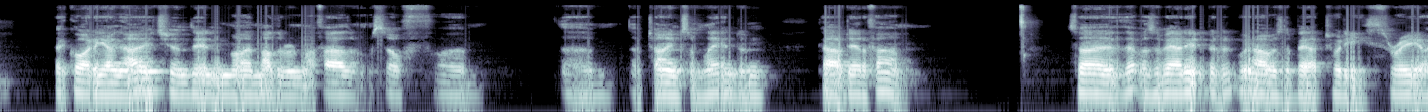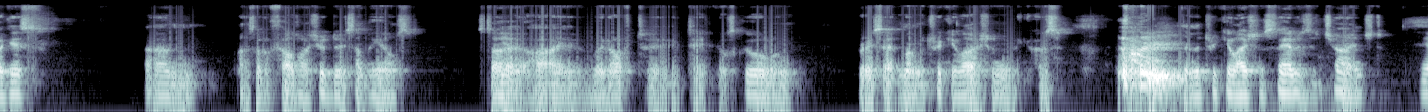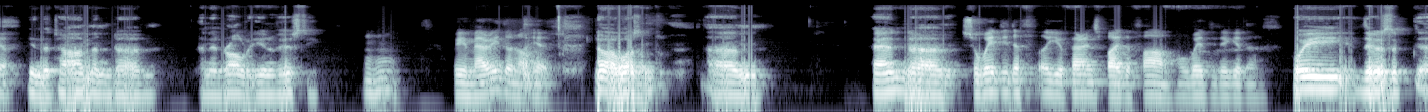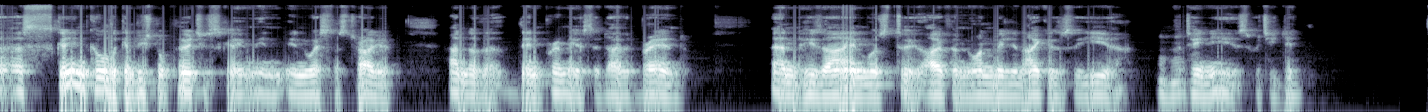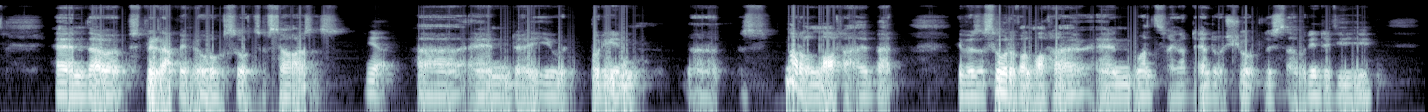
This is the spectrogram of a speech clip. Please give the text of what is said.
at quite a young age. And then my mother and my father and myself um, um, obtained some land and carved out a farm. So that was about it. But when I was about 23, I guess, um, I sort of felt I should do something else. So I went off to technical school and resat my matriculation because the matriculation standards had changed Yeah. in the time and um, and enrolled at university. Mm-hmm. Were you married or not yet? No, I wasn't. Um, and uh, So where did the, uh, your parents buy the farm, or where did they get it? we there was a, a scheme called the conditional purchase scheme in, in Western Australia under the then Premier Sir David Brand, and his aim was to open one million acres a year for Mhm. ten years, which he did. And they were split up into all sorts of sizes. Yeah. uh, and uh, you would put in uh, it was not a lotto, but it was a sort of a lotto. And once they got down to a short list, they would interview you,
